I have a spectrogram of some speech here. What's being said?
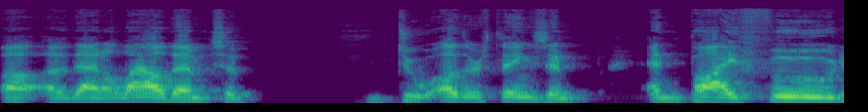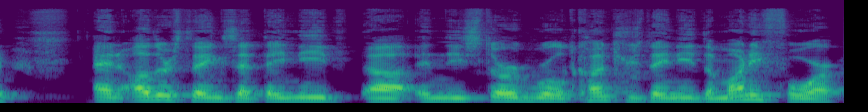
uh, that allow them to do other things and and buy food and other things that they need uh, in these third world countries they need the money for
